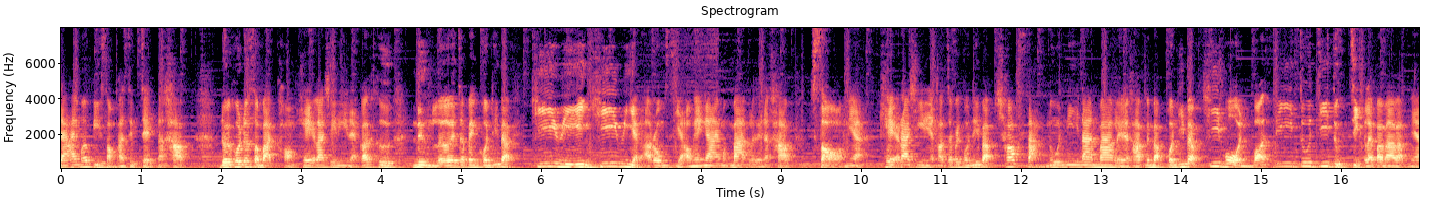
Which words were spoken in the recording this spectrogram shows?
ได้เมื่อปี 2017 นะครับ โดยคุณสมบัติของเคะราชินีเนี่ยก็คือ 1 เลยจะเป็นคนที่แบบขี้วีนขี้เหวี่ยงอารมณ์เสียเอาง่ายๆ มากๆเลยนะครับสองเนี่ยเคราชินีเนี่ยเขาจะเป็นคนที่แบบชอบสั่งนู่นนี่นั่นมากเลยนะครับเป็นแบบคนที่แบบขี้บ่นบอสจี้จู้จี้จุกจิกอะไรประมาณแบบนี้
